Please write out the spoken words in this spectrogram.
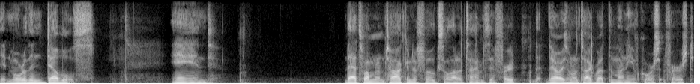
It more than doubles. And that's why when I'm talking to folks a lot of times, they, first, they always want to talk about the money, of course, at first.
